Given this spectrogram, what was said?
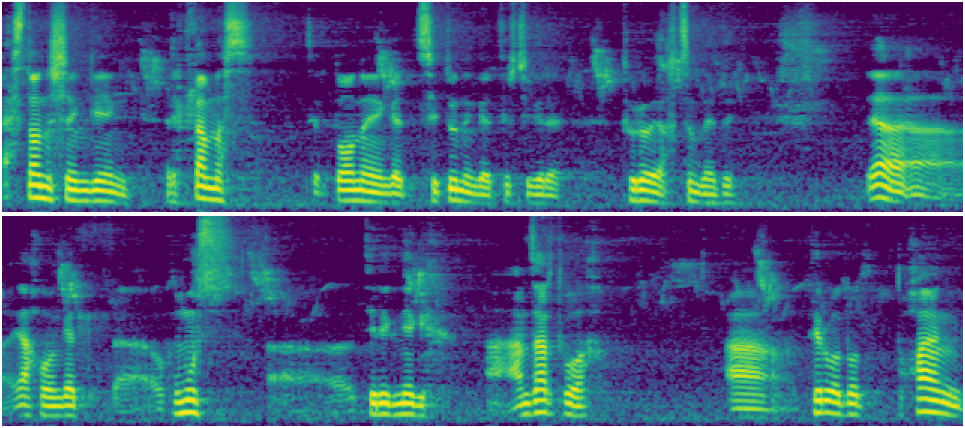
Astonishing-ийн рекламнаас тэр дууны ингээд сэдвүүн ингээд тэр чигээрээ төрөө явцсан байдаг. Яа яг хөө ингээд хүмүүс тэрийг нэг их анзаардгүй бах. А тэр бол тухайн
